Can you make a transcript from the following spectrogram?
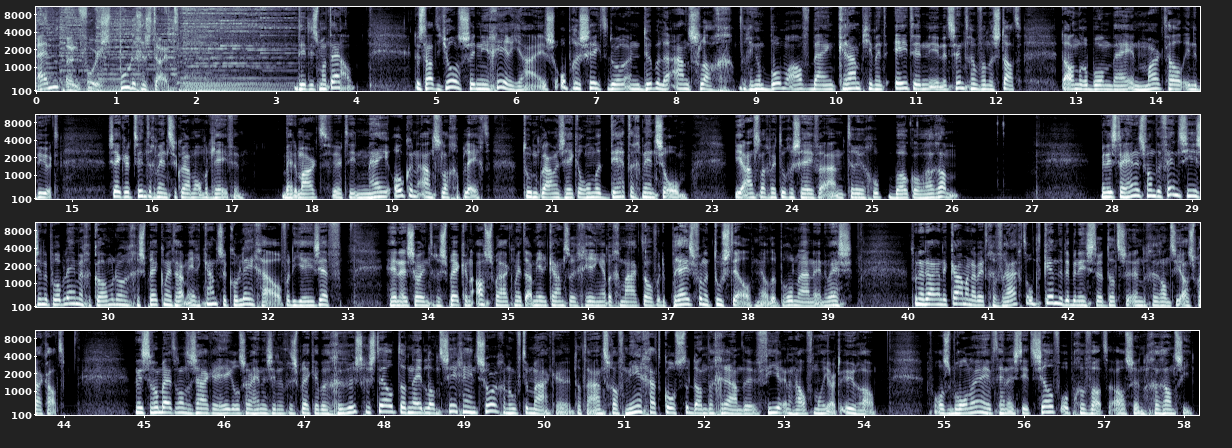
en een voorspoedige start. Dit is Martijn. De stad Jos in Nigeria is opgeschrikt door een dubbele aanslag. Er ging een bom af bij een kraampje met eten in het centrum van de stad. De andere bom bij een markthal in de buurt. Zeker twintig mensen kwamen om het leven. Bij de markt werd in mei ook een aanslag gepleegd. Toen kwamen zeker 130 mensen om. Die aanslag werd toegeschreven aan terreurgroep Boko Haram. Minister Hennis van Defensie is in de problemen gekomen door een gesprek met haar Amerikaanse collega over de JSF. Hennis zou in het gesprek een afspraak met de Amerikaanse regering hebben gemaakt over de prijs van het toestel, melden bronnen aan de NOS. Toen hij daar in de Kamer naar werd gevraagd, ontkende de minister dat ze een garantieafspraak had. Minister van Buitenlandse Zaken Hegel zou Hennis in het gesprek hebben gerustgesteld dat Nederland zich geen zorgen hoeft te maken dat de aanschaf meer gaat kosten dan de geraamde 4,5 miljard euro. Volgens bronnen heeft Hennis dit zelf opgevat als een garantie.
